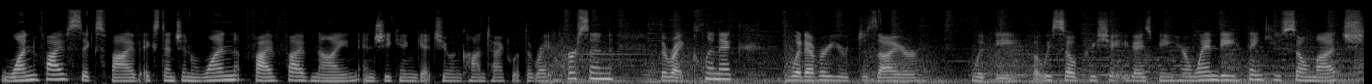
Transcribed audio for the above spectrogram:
1565, extension 1559, and she can get you in contact with the right person, the right clinic, whatever your desire would be. But we so appreciate you guys being here. Wendy, thank you so much.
